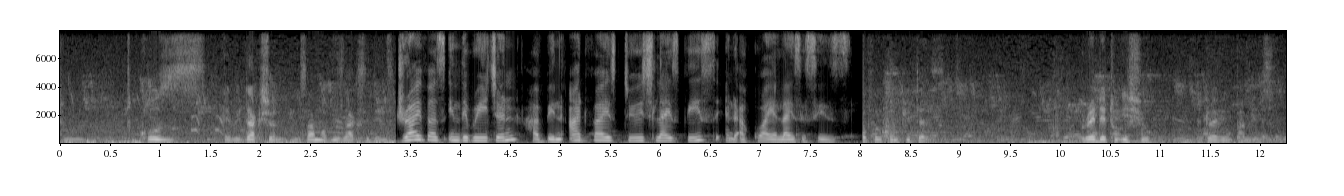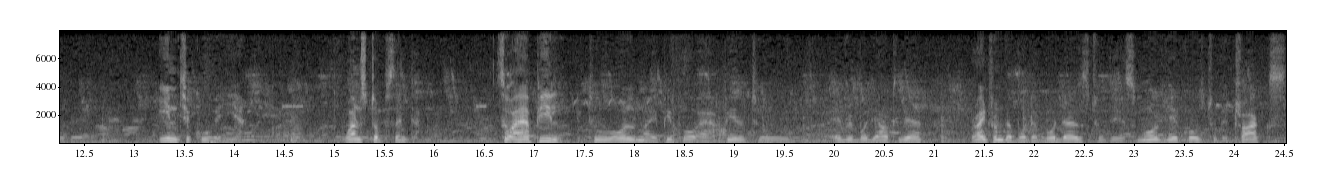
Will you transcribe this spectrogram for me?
to cause a reduction in some of these accidents. Drivers in the region have been advised to utilize this and acquire licenses. Full computers ready to issue the driving permits in Kikuube here, one-stop center. So I appeal to all my people, I appeal to everybody out there, right from the boda bodas to the small vehicles, to the trucks,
